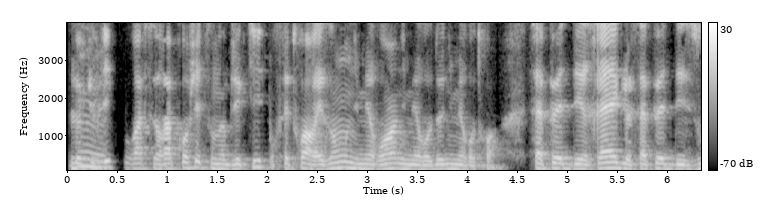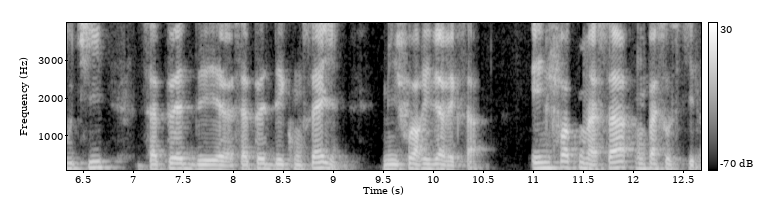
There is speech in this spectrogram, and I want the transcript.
Le hmm. public pourra se rapprocher de son objectif pour ces trois raisons, numéro 1, numéro 2, numéro 3. Ça peut être des règles, ça peut être des outils, ça peut être des, euh, ça peut être des conseils, mais il faut arriver avec ça. Et une fois qu'on a ça, on passe au style.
